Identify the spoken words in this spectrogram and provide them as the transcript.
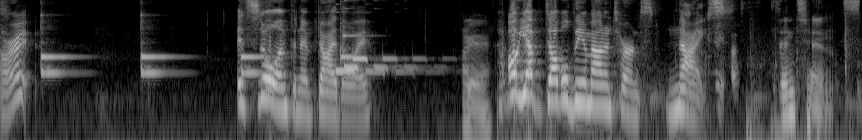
Alright. It's still infinite, by the way. okay. Oh, yep, double the amount of turns. Nice. Sentence.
